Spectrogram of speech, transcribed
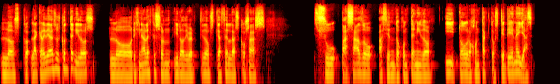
los, la calidad de sus contenidos, lo originales que son y lo divertidos que hacen las cosas, su pasado haciendo contenido y todos los contactos que tienen ellas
